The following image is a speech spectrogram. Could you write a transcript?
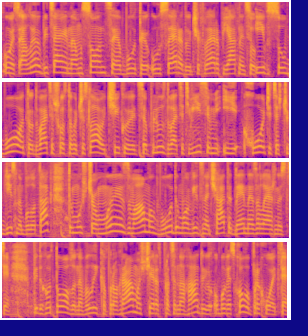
Ось, але обіцяє нам сонце бути у середу, четвер, п'ятницю і в суботу, 26 числа, очікується плюс 28. І хочеться, щоб дійсно було так, тому що ми з вами будемо відзначати День Незалежності. Підготовлена велика програма. Ще раз про це нагадую. Обов'язково приходьте.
